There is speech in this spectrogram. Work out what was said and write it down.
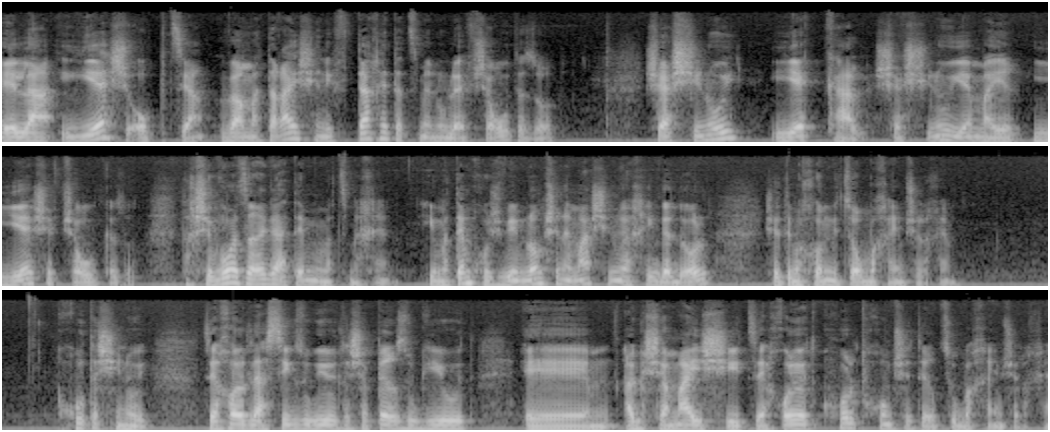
אלא יש אופציה, והמטרה היא שנפתח את עצמנו לאפשרות הזאת, שהשינוי יהיה קל, שהשינוי יהיה מהיר. יש אפשרות כזאת. תחשבו על זה רגע אתם עם עצמכם. אם אתם חושבים, לא משנה מה השינוי הכי גדול שאתם יכולים ליצור בחיים שלכם. קחו את השינוי. זה יכול להיות להשיג זוגיות, לשפר זוגיות, אה, הגשמה אישית, זה יכול להיות כל תחום שתרצו בחיים שלכם.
